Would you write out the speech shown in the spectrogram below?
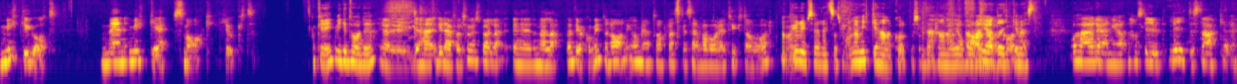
Mycket gott. Men mycket smak, lukt. Okej, vilket var det? Ja, det, det, här, det är därför jag var tvungen att spara eh, den här lappen. För jag kommer inte en aning om när jag tar en flaska sen. Vad var det jag tyckte om vad? Ja, jag ribs är rätt så små. Men Micke han har koll på sånt där. Han Ja, jag ja, bara. Jag dricker koll. mest. Och här är den jag har skrivit lite starkare.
